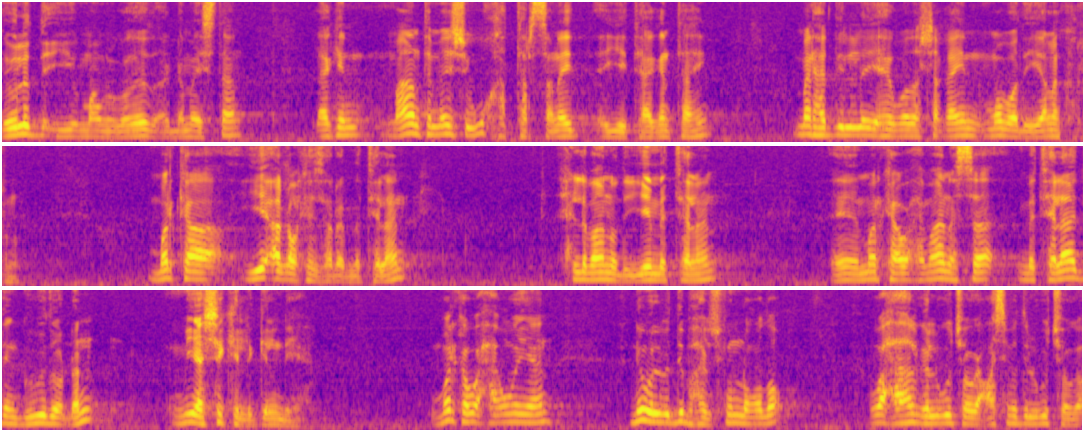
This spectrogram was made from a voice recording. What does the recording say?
dowladda iyo maamul goboleedu ay dhammaystaan laakiin maanta meeshii ugu khatarsanayd ayay taagan tahay. Mar haddii la wada shaqayn ma wada yeelan karno. Marka yee aqalka sare matelaan xildhibaanadu yee matelaan marka waxay imaanaysaa matalaadan guud oo dhan miyaa shaki la gelinaya marka waxaa weeyaan nin walba dib ha isku noqdo waxaa halka lagu jooga caasimadda lagu jooga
